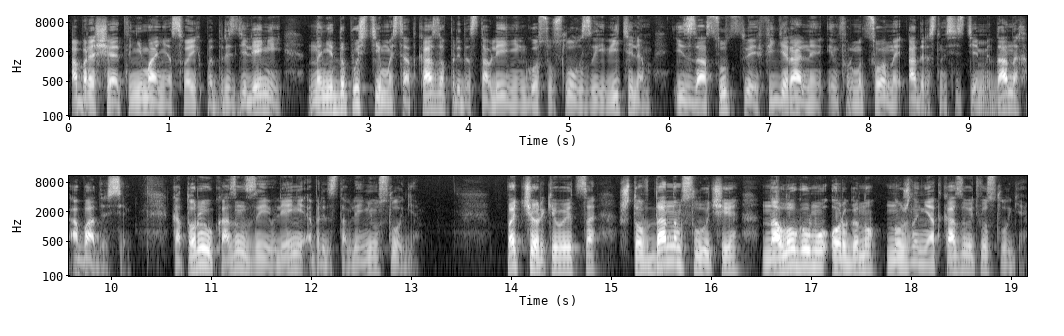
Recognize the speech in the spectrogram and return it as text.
обращает внимание своих подразделений на недопустимость отказа в предоставлении госуслуг заявителям из-за отсутствия федеральной информационной адресной системе данных об адресе, который указан в заявлении о предоставлении услуги. Подчеркивается, что в данном случае налоговому органу нужно не отказывать в услуге,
